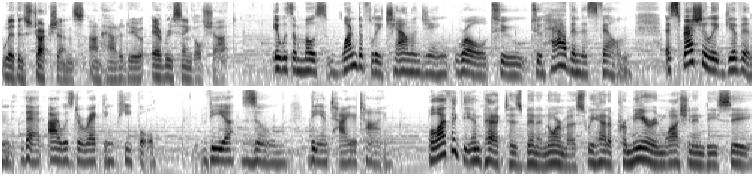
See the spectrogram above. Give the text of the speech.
with instructions on how to do every single shot. It was a most wonderfully challenging role to, to have in this film, especially given that I was directing people via Zoom the entire time. Well, I think the impact has been enormous. We had a premiere in Washington, D.C.,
